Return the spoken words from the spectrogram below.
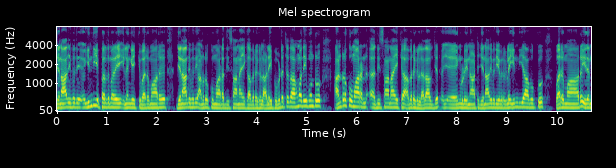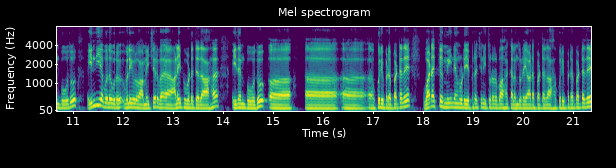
ஜனாதிபதி இந்திய பிரதமரை இலங்கைக்கு வருமாறு ஜனாதிபதி அனுரகுமார திசாநாயக் அவர்கள் அழைப்பு விடுத்ததாகவும் அதே போன்று அனுரகுமார திசாநாயக் அவர்கள் அதாவது எங்களுடைய நாட்டு ஜனாதிபதி அவர்களை இந்தியாவுக்கு வருமாறு இதன் போது இந்திய வெளியுறவு வெளியுறவு அமைச்சர் அழைப்பு விடுத்ததாக இதன் போது குறிப்பிடப்பட்டது. வடக்கு மீனவனுடைய பிரச்சனை தொடர்பாக கலந்துரையாடப்பட்டதாக குறிப்பிடப்பட்டது.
